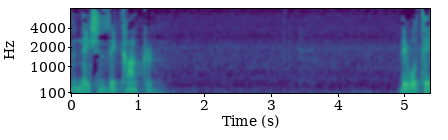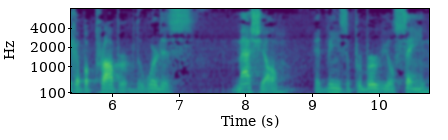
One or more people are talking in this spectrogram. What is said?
the nations they conquered, they will take up a proverb. The word is mashal. It means a proverbial saying,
